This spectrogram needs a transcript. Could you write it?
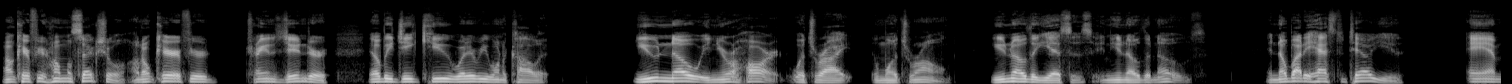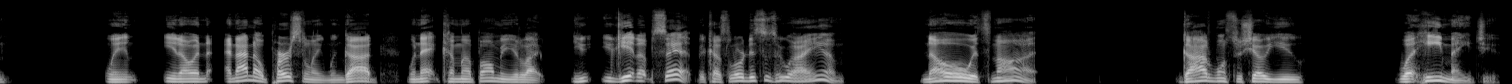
I don't care if you're homosexual. I don't care if you're transgender, LBGQ, whatever you want to call it. You know in your heart what's right and what's wrong. You know the yeses and you know the nos. And nobody has to tell you. And when you know, and and I know personally when God when that come up on me, you're like, you you get upset because Lord, this is who I am. No, it's not. God wants to show you what He made you,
